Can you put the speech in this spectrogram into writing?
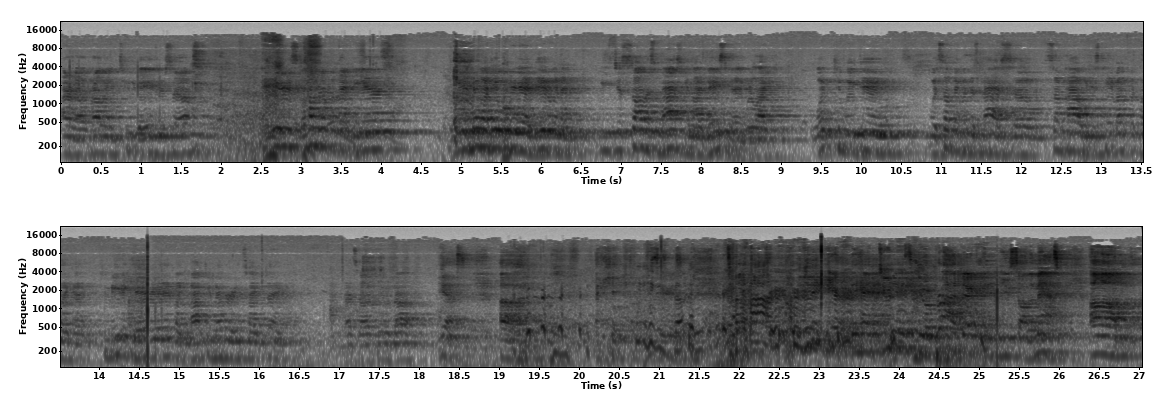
I don't know, probably in two days or so. And we were just coming up with ideas. We had no idea what we were going to do. And we just saw this mask in my basement. We're like, what can we do with something with this mask? So somehow we just came up with like a comedic narrative, like documentary type thing. That's how it came about. Yes. Uh, seriously. you didn't hear. They had two days to do a project, and you saw the mask. Um,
